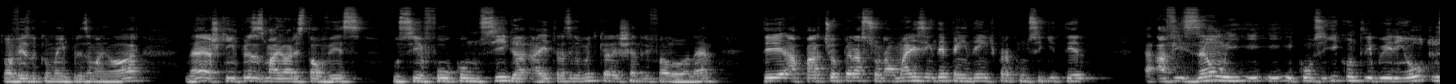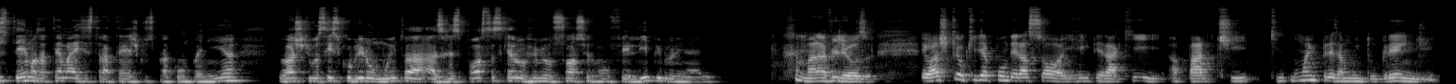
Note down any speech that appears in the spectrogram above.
talvez, do que uma empresa maior. Né? Acho que em empresas maiores, talvez o CFO consiga, aí trazendo muito o que o Alexandre falou, né? ter a parte operacional mais independente para conseguir ter a visão e, e, e, conseguir contribuir em outros temas até mais estratégicos para a companhia. Eu acho que vocês cobriram muito a, as respostas. Quero ouvir meu sócio irmão Felipe Brunieri. Maravilhoso. Eu acho que eu queria ponderar só e reiterar aqui a parte que numa empresa muito grande,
